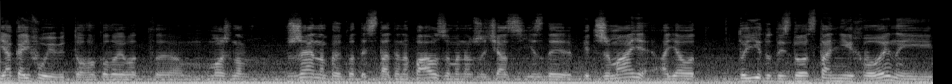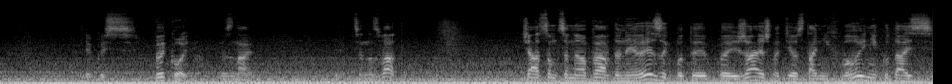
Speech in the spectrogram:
Я кайфую від того, коли от е, можна вже, наприклад, десь стати на паузу, мене вже час їзди піджимає, а я от доїду десь до останньої хвилини і якось прикольно, не знаю, як це назвати. Часом це неоправданий ризик, бо ти приїжджаєш на тій останній хвилині кудись,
